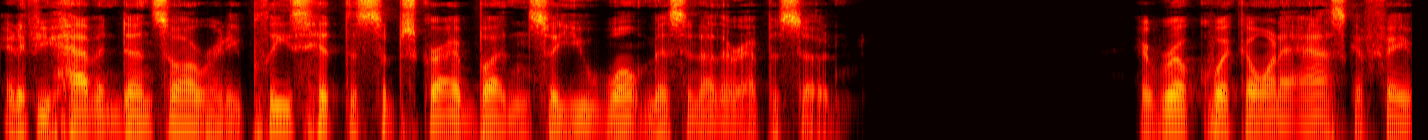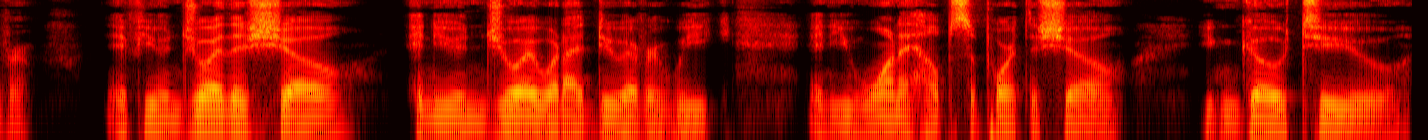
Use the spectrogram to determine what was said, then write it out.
And if you haven't done so already, please hit the subscribe button so you won't miss another episode. And real quick, I want to ask a favor. If you enjoy this show and you enjoy what I do every week and you want to help support the show, you can go to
